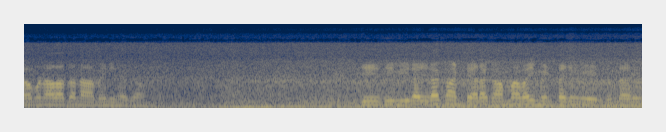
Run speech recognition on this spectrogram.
ਦਬਣ ਤਾਂ ਨਾਮ ਹੀ ਨਹੀਂ ਹੈਗਾ। ਜੀਸੀਬੀ ਦਾ ਜਿਹੜਾ ਘੰਟਿਆਂ ਦਾ ਕੰਮ ਆ ਬਾਈ, ਮਿੰਟਾਂ 'ਚ ਵੇਚ ਦਿੰਦਾ ਇਹ।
